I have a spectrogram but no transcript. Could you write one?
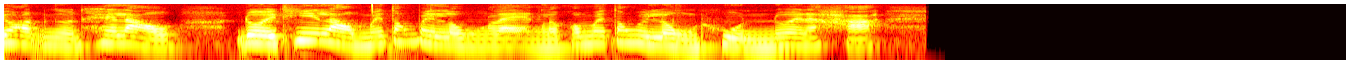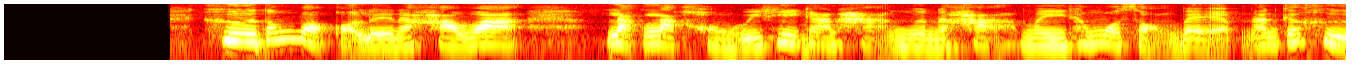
ยอดเงินให้เรา โดยที่เราไม่ต้องไปลงแรง แล้วก็ไม่ต้องไปลงทุนด้วยนะคะ คือต้องบอกก่อนเลยนะคะว่า หลักๆ ของวิธีการหาเงินนะคะมีทั้งหมด 2 แบบ นั่นก็คือ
